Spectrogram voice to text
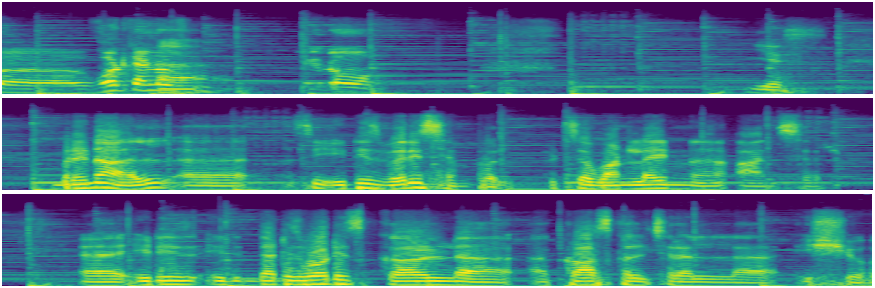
uh, what kind of Uh, you know Yes. Mrinal, uh, see, it is very simple. It's a one line uh, answer. Uh, it is it, that is what is called uh, a cross cultural uh, issue,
